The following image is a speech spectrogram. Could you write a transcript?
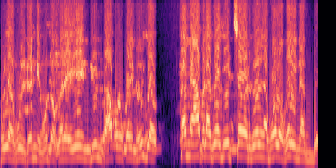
ફૂલે ફૂલ ઠંડી, હું તો ઘરે જઈને ગયું ને આપણું કરીને હોઈ જાવ તમે આપણા પેજ ઈચ્છા ઢોલને ફોલો કરી નાખજો.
